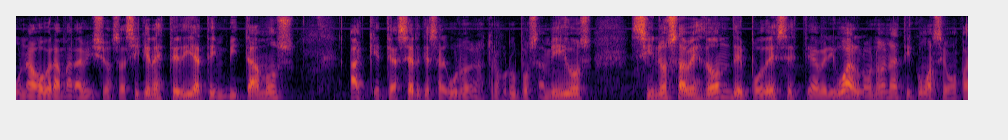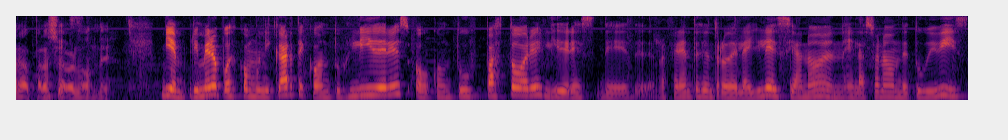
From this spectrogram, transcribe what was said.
una obra maravillosa. Así que en este día te invitamos a que te acerques a alguno de nuestros grupos amigos. Si no sabes dónde, podés este, averiguarlo, ¿no, Nati? ¿Cómo hacemos para, saber dónde? Bien, primero puedes comunicarte con tus líderes o con tus pastores, líderes de, referentes dentro de la iglesia, ¿no? En, en, la zona donde tú vivís.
